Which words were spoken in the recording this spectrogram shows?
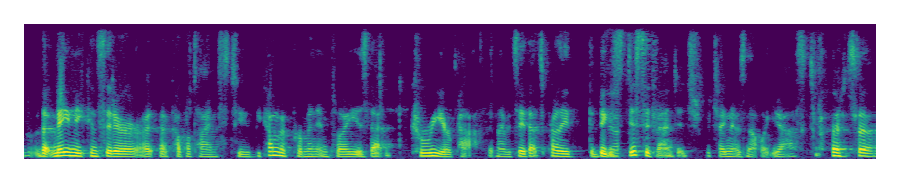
that made me consider a, a couple times to become a permanent employee is that career path, and I would say that's probably the biggest yeah. disadvantage, which I know is not what you asked, but uh,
